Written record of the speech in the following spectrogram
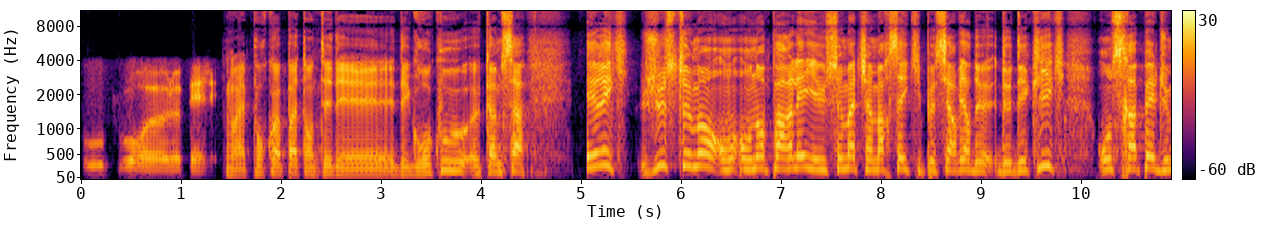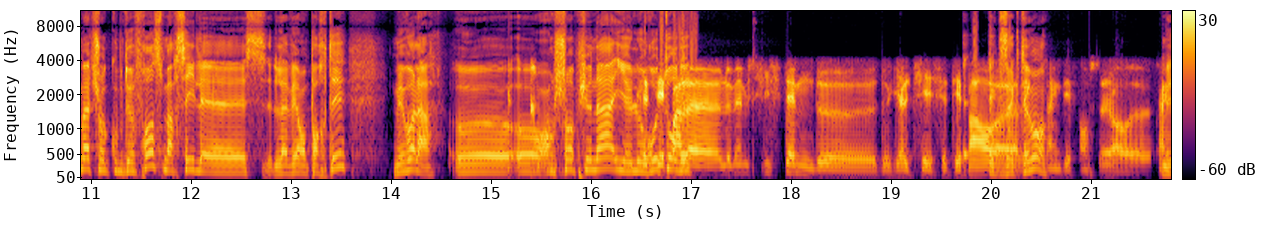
ou pour le PSG. Ouais, pourquoi pas tenter des, des gros coups comme ça. Eric, justement, on, on, en parlait, il y a eu ce match à Marseille qui peut servir de, de déclic. On se rappelle du match en Coupe de France, Marseille l'avait emporté. Mais voilà, en championnat, il y a le retour pas de. Le, le même système de, de Galtier. C'était pas Exactement. Euh, cinq défenseurs. Euh, cinq mais,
